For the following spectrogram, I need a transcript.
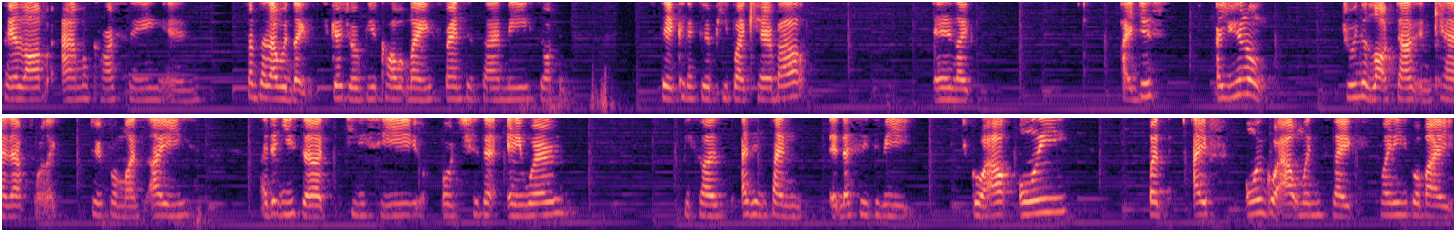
play a lot of Animal Crossing, and sometimes I would like schedule a video call with my friends and family so I could stay connected with people I care about. And like, I just, I you know, during the lockdown in Canada for like three four months, I I didn't use the TTC or Twitter anywhere because I didn't find it necessary to be to go out only. But I only go out when it's like when I need to go buy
